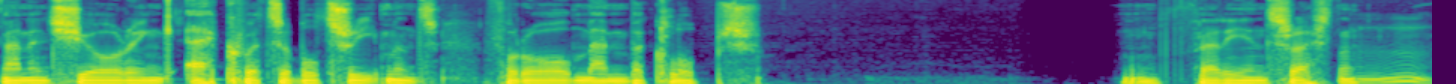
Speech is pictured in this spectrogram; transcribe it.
and ensuring equitable treatment for all member clubs. Mm, Very interesting.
